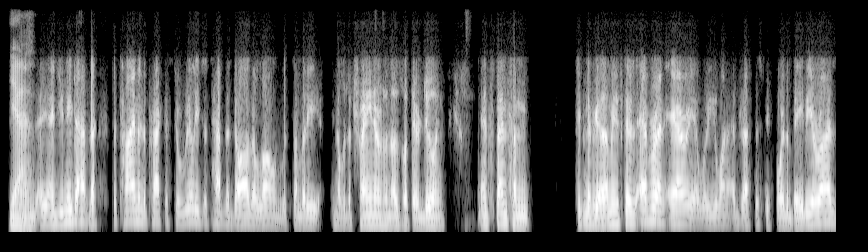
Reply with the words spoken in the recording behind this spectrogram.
yeah. And and you need to have the, the time and the practice to really just have the dog alone with somebody, you know, with a trainer who knows what they're doing, and spend some significant. I mean, if there's ever an area where you want to address this before the baby arrives,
